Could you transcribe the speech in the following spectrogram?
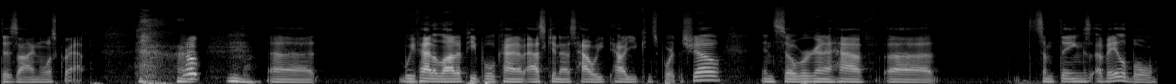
design was crap. Nope. uh, we've had a lot of people kind of asking us how we how you can support the show, and so we're gonna have uh, some things available,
